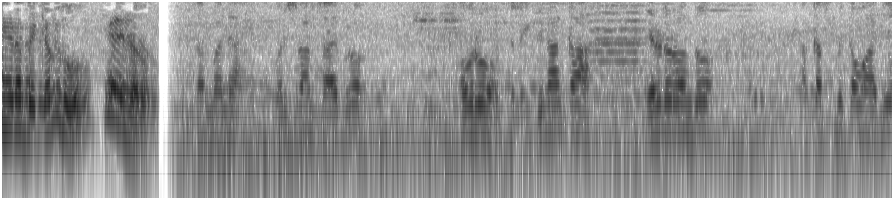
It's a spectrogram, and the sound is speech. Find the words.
ನೀಡಬೇಕೆಂದು ಹೇಳಿದರು. ಸನ್ಮಾನ್ಯ ಪರಶುರಾಮ್ ಸಾಹೇಬರು, ಅವರು ದಿನಾಂಕ ಎರಡರಂದು ಆಕಸ್ಮಿಕವಾಗಿ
